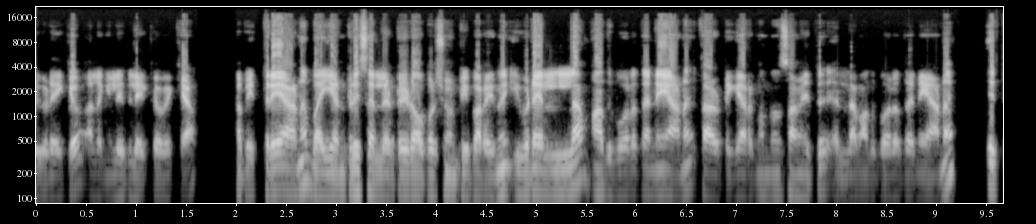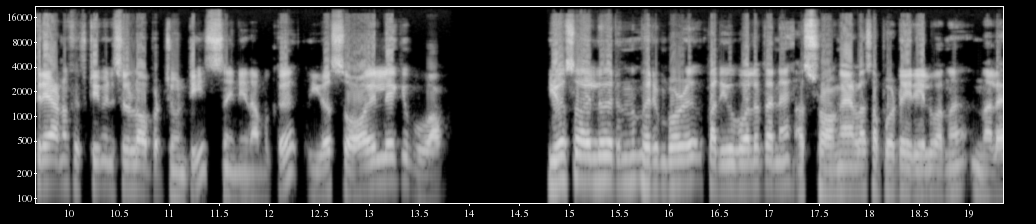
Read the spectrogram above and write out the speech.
ഇവിടേക്കോ അല്ലെങ്കിൽ ഇതിലേക്കോ വെക്കാം. അപ്പൊ ഇത്രയാണ് ബൈ എൻട്രി സെൽ എൻട്രിയുടെ ഓപ്പർച്യൂണിറ്റി പറയുന്നത്. ഇവിടെ എല്ലാം അതുപോലെ തന്നെയാണ്. താഴോട്ടേക്ക് ഇറങ്ങുന്ന സമയത്ത് എല്ലാം അതുപോലെ തന്നെയാണ്. ഇത്രയാണ് ഫിഫ്റ്റി മിനിറ്റ്സിലുള്ള ഓപ്പർച്യൂണിറ്റീസ് ഇനി നമുക്ക് യു എസ് ഓയിലിലേക്ക് പോവാം. യു എസ് ഓയിൽ വരുന്ന വരുമ്പോൾ പതിവ് പോലെ തന്നെ സ്ട്രോങ് ആയുള്ള സപ്പോർട്ട് ഏരിയയിൽ വന്ന് ഇന്നലെ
